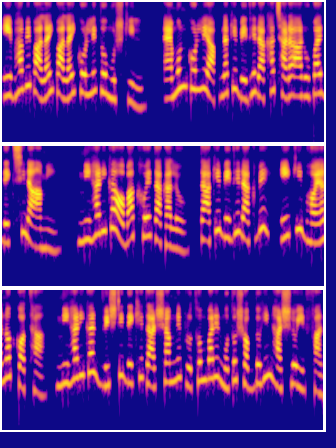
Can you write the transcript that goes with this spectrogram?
এভাবে পালাই পালাই করলে তো মুশকিল। এমন করলে আপনাকে বেঁধে রাখা ছাড়া আর উপায় দেখছি না আমি। নিহারিকা অবাক হয়ে তাকালো। তাকে বেঁধে রাখবে? এ কি ভয়ানক কথা। নিহারিকার দৃষ্টি দেখে তার সামনে প্রথমবারের মতো শব্দহীন হাসল ইরফান।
